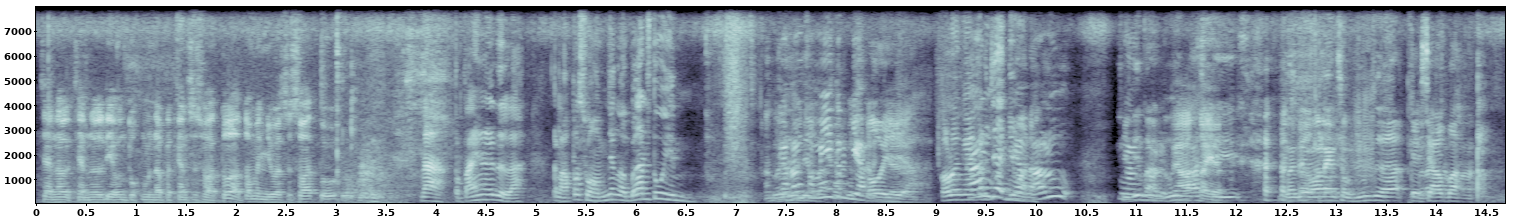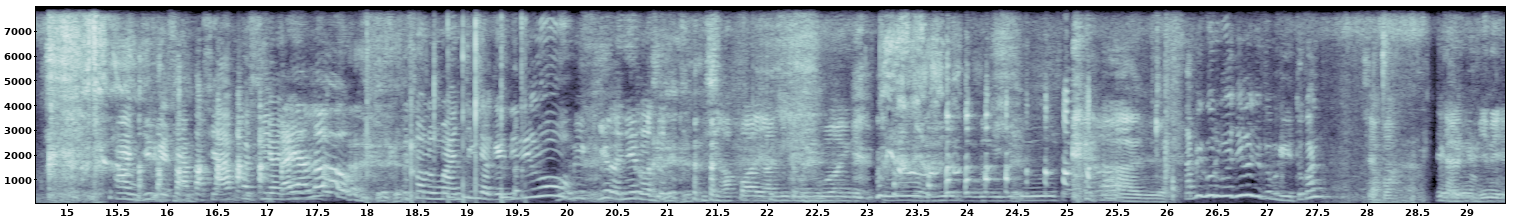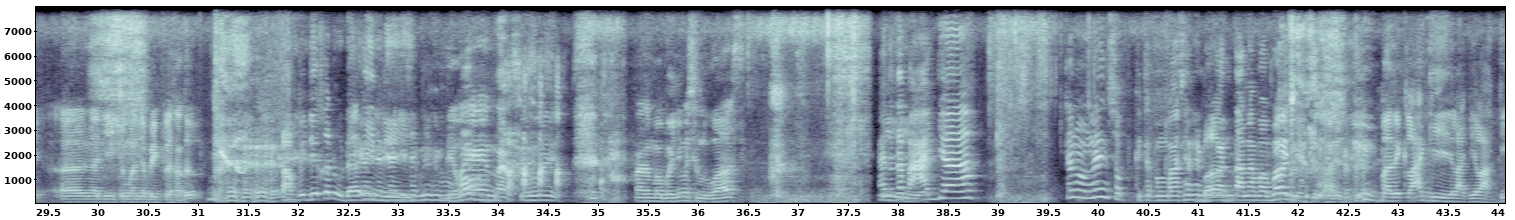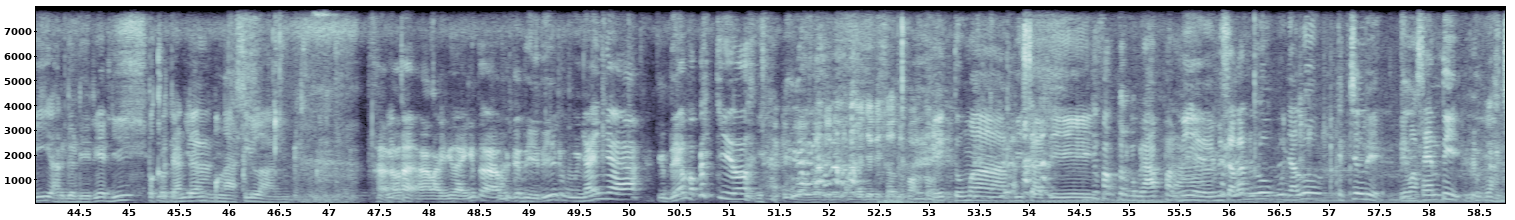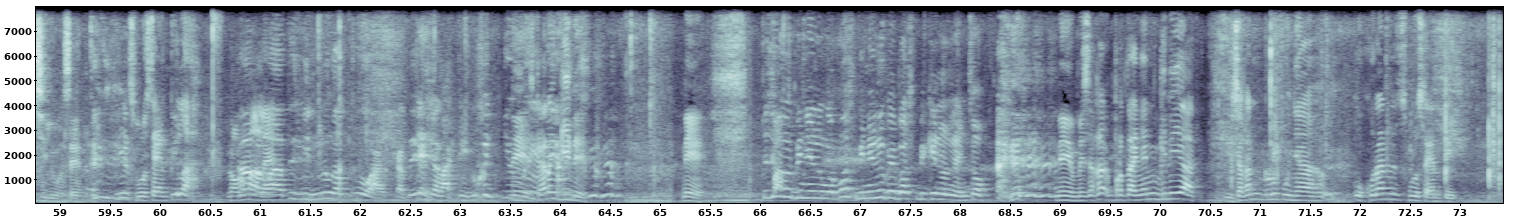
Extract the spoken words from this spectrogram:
Channel-channel dia untuk mendapatkan sesuatu atau menjual sesuatu. nah pertanyaannya adalah kenapa suaminya nggak bantuin Ya kan suaminya kerja. oh iya kalau nggak Kalau kerja gimana Kalau nganggur. pasti. ya? Banyak online shop juga. Kayak siapa? Anjir kayak siapa siapa sih anjir. Kayak lo. Lu selalu mancing dah kayak diri lu. Mikir anjir langsung siapa yang anjing temen gua yang kayak gitu anjir gua bilang gitu siapa? Tapi guru ngaji lu juga begitu kan? siapa ini eh, ngaji cuma nyampe kelas satu tapi dia kan udah ngaji ini Dia mah enak cuy. Karena babanya masih luas. Eh, tetap aja. Kan online shop kita pembahasannya Ba- bukan tanah babanya. balik lagi laki-laki harga dirinya di pekerjaan dan Pekerjaan. penghasilan Lagi-lagi tuh harga diri punyanya. Gede apa kecil? nggak nggak jadi nggak jadi suatu faktor itu mah bisa di Itu faktor keberapa lah? nih misalkan lu punya lu kecil nih 5 cm ngaji 5 cm 10 cm lah normal ya Otomatis bini lu gak puas. Katanya ya laki gua kecil. nih. sekarang gini nih. Terus kalau bini lu nggak post, bini lu bebas bikin online shop. nih misalkan pertanyaan gini ya misalkan lu punya ukuran 10 cm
